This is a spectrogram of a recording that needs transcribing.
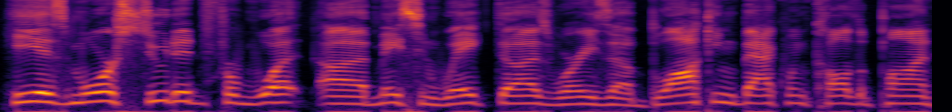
He is more suited for what uh, Masen Wake does, where he's a blocking back when called upon.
